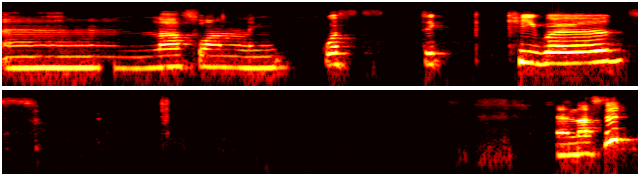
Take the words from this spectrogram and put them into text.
And last one, linguistic keywords. And that's it.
